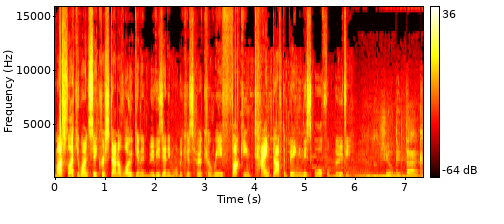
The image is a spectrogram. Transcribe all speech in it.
Much like you won't see Kristanna Loken in movies anymore because her career fucking tanked after being in this awful movie. She'll be back.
